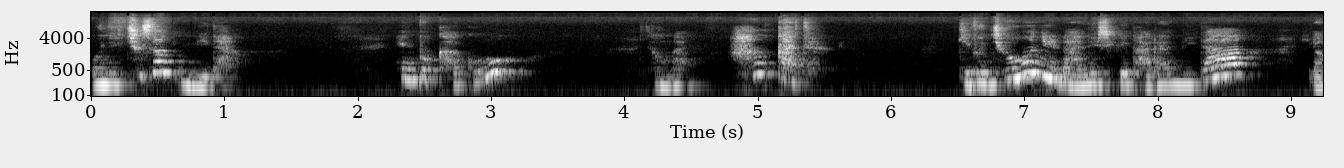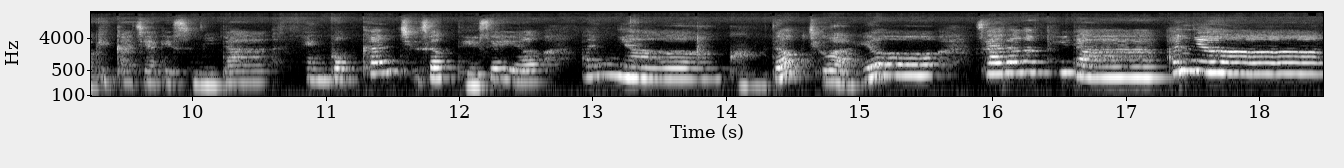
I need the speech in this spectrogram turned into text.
오늘 추석입니다. 행복하고 정말 한가득 기분 좋은 일 많으시길 바랍니다. 여기까지 하겠습니다. 행복한 추석 되세요. 안녕. 구독, 좋아요. 사랑합니다. 안녕.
